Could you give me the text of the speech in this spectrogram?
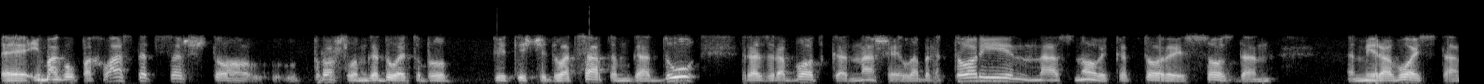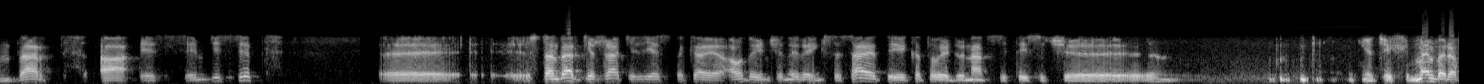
И могу похвастаться, что в прошлом году, это был в 2020 году, разработка нашей лаборатории, на основе которой создан мировой стандарт AS70, Э, стандарт держатель есть такая Auto Engineering Society, которая 12 тысяч э, этих мемберов.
